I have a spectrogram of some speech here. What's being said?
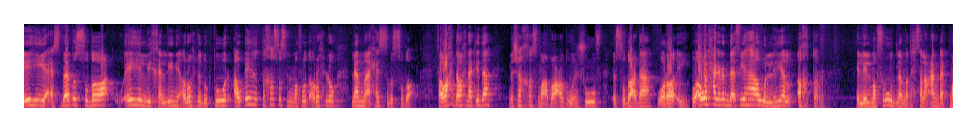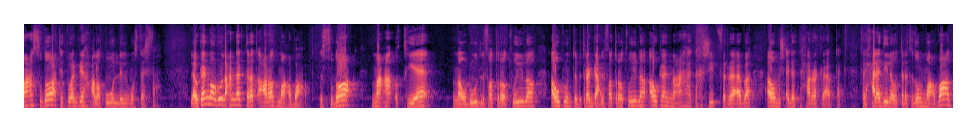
إيه هي أسباب الصداع وإيه اللي يخليني أروح لدكتور أو إيه التخصص اللي المفروض أروح له لما أحس بالصداع. فواحدة واحدة كده نشخص مع بعض ونشوف الصداع ده وراه إيه. وأول حاجة نبدأ فيها واللي هي الأخطر اللي المفروض لما تحصل عندك مع الصداع تتوجه على طول للمستشفى. لو كان موجود عندك ثلاث أعراض مع بعض الصداع مع إقياء موجود لفترة طويلة أو كنت بترجع لفترة طويلة أو كان معاها تخشيب في الرقبة أو مش قادر تحرك رقبتك. في الحالة دي لو الثلاثه دول مع بعض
